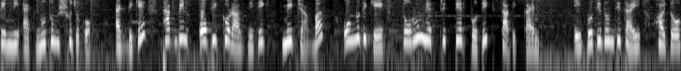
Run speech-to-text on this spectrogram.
তেমনি এক নতুন সুযোগও। একদিকে থাকবেন অভিজ্ঞ রাজনীতিক মির্জা আব্বাস, অন্যদিকে তরুণ নেতৃত্বের প্রতীক সাদিক কায়েম। এই প্রতিদ্বন্দ্বিতাই হয়তো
